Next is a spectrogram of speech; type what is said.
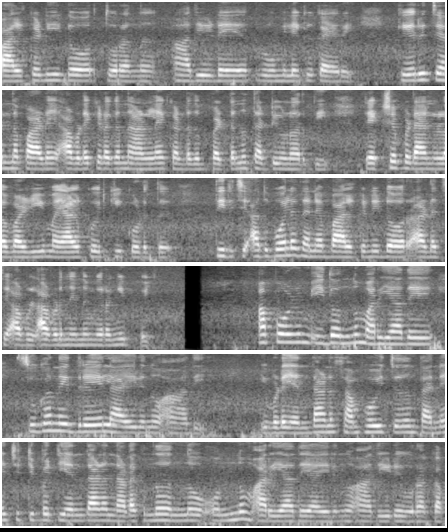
ബാൽക്കണി ഡോർ തുറന്ന് ആദിയുടെ റൂമിലേക്ക് കയറി. കയറി ചെന്ന പാടെ അവിടെ കിടക്കുന്ന ആളിനെ കണ്ടതും പെട്ടെന്ന് തട്ടി ഉണർത്തി രക്ഷപ്പെടാനുള്ള വഴിയും അയാൾക്ക് ഒരുക്കി കൊടുത്ത് തിരിച്ച് അതുപോലെ തന്നെ ബാൽക്കണി ഡോർ അടച്ച് അവൾ അവിടെ നിന്നും ഇറങ്ങിപ്പോയി. അപ്പോഴും ഇതൊന്നും അറിയാതെ സുഖനിദ്രയിലായിരുന്നു ആദി. ഇവിടെ എന്താണ് സംഭവിച്ചതും തന്നെ ചുറ്റിപ്പറ്റി എന്താണ് നടക്കുന്നതെന്ന് ഒന്നും അറിയാതെയായിരുന്നു ആദിയുടെ ഉറക്കം.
